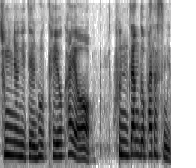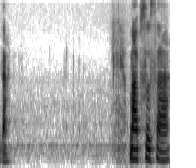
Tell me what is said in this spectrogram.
중령이 된 후 퇴역하여 훈장도 받았습니다. 맙소사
